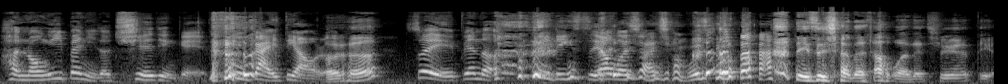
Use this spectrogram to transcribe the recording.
很容易被你的缺点给覆盖掉了，所以变得你 临时要我想想不出来，临时想得到我的缺点，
